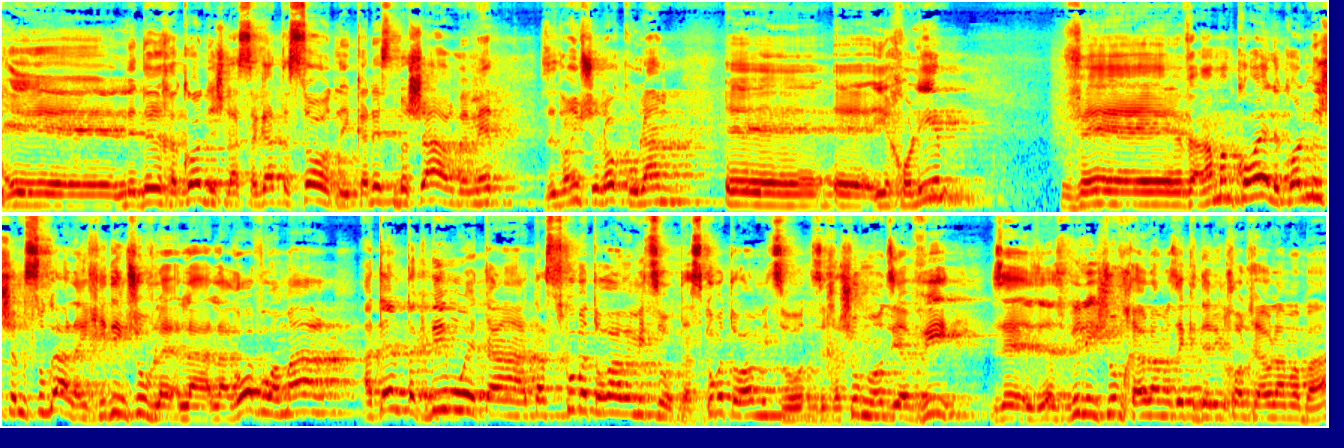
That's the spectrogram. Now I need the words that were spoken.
אה, לדרך הקודש, להשגת הסוד, להיכנס בשער, באמת, זה דברים שלא כולם אה, יכולים. ו... והרמב"ם קורא לכל מי שמסוגל, היחידים, שוב, ל... ל... לרוב הוא אמר, אתם תקדימו את ה... תעסקו בתורה ובמצוות, תעסקו בתורה ובמצוות, זה חשוב מאוד, זה יביא, זה, זה יביא ליישוב חיי העולם הזה כדי לנחול חיי העולם הבא,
